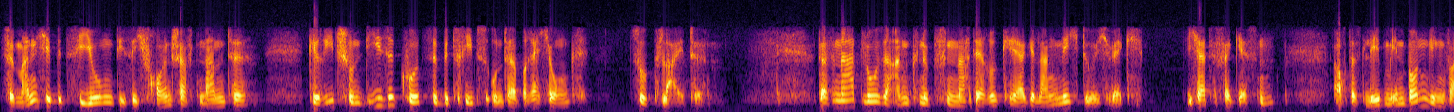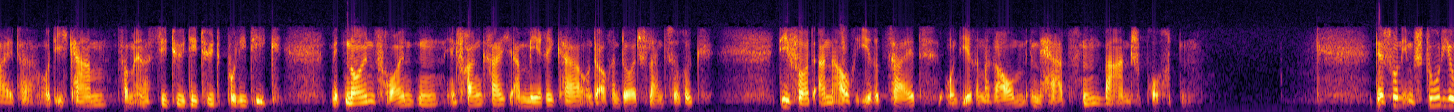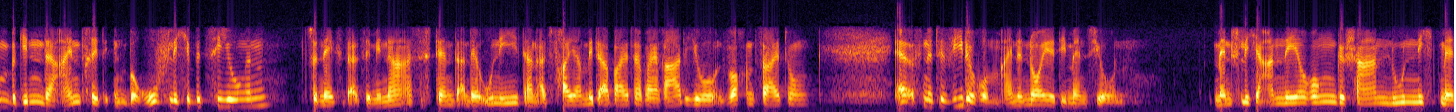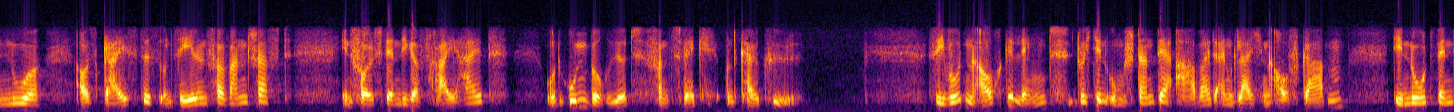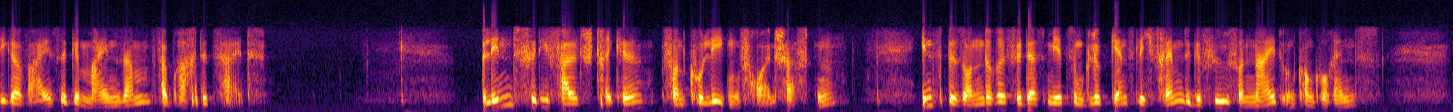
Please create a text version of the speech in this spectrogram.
für manche Beziehung, die sich Freundschaft nannte, geriet schon diese kurze Betriebsunterbrechung zur Pleite. Das nahtlose Anknüpfen nach der Rückkehr gelang nicht durchweg. Ich hatte vergessen, auch das Leben in Bonn ging weiter und ich kam vom Institut d'Etude Politique mit neuen Freunden in Frankreich, Amerika und auch in Deutschland zurück, die fortan auch ihre Zeit und ihren Raum im Herzen beanspruchten. Der schon im Studium beginnende Eintritt in berufliche Beziehungen, zunächst als Seminarassistent an der Uni, dann als freier Mitarbeiter bei Radio und Wochenzeitung, eröffnete wiederum eine neue Dimension. Menschliche Annäherungen geschahen nun nicht mehr nur aus Geistes- und Seelenverwandtschaft in vollständiger Freiheit und unberührt von Zweck und Kalkül. Sie wurden auch gelenkt durch den Umstand der Arbeit an gleichen Aufgaben, die notwendigerweise gemeinsam verbrachte Zeit. Blind für die Fallstricke von Kollegenfreundschaften, insbesondere für das mir zum Glück gänzlich fremde Gefühl von Neid und Konkurrenz,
